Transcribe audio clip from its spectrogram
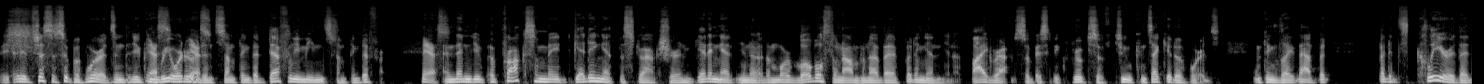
it's just a soup of words, and you can yes, reorder yes. it in something that definitely means something different. Yes. And then you approximate getting at the structure and getting at, you know, the more global phenomena by putting in, you know, bigrams. So basically groups of two consecutive words and things like that. But, but it's clear that,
